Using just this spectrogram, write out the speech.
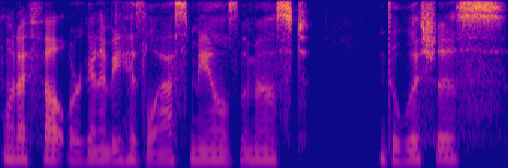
what I felt were going to be his last meals the most delicious,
